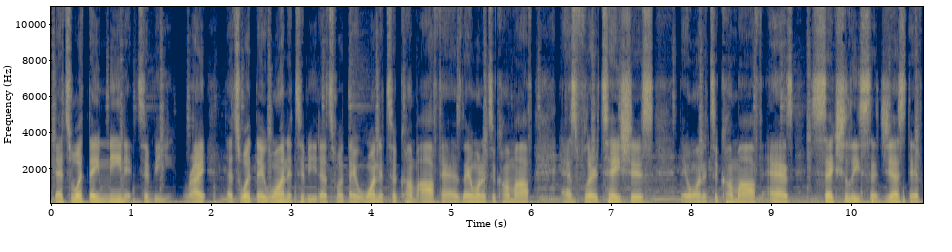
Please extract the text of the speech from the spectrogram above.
That's what they mean it to be, right? That's what they want it to be. That's what they want it to come off as. They want it to come off as flirtatious. They want it to come off as sexually suggestive.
